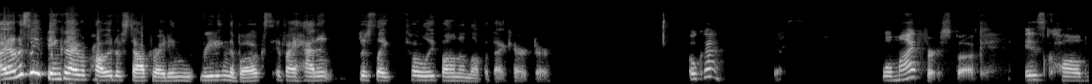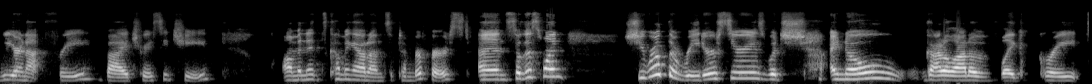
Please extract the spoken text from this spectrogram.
I honestly think that I would probably have stopped writing reading the books if I hadn't just like totally fallen in love with that character. Okay. Well, my first book is called We Are Not Free by Traci Chee. Um, and it's coming out on September 1st. And so this one, she wrote the Reader series, which I know got a lot of like great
